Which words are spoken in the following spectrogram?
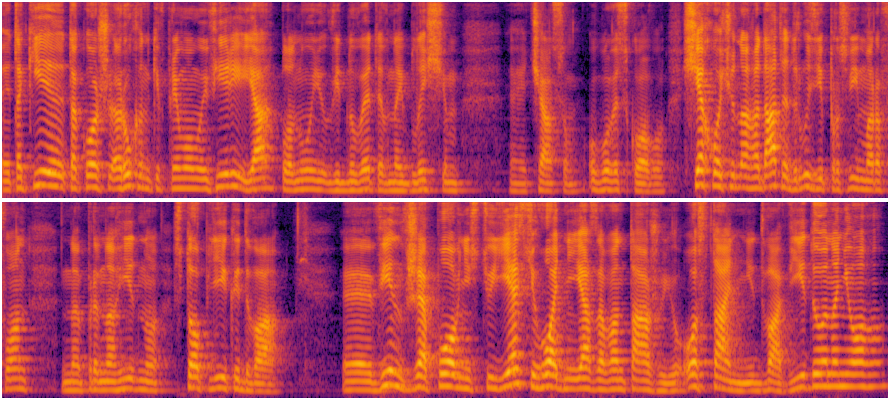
Е, Такі також руханки в прямому ефірі я планую відновити в найближчим часом. Обов'язково. Ще хочу нагадати, друзі, про свій марафон на принагідно Стоп Ліки 2. Е, Він вже повністю є. Сьогодні я завантажую останні два відео на нього.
